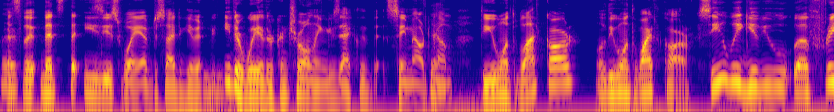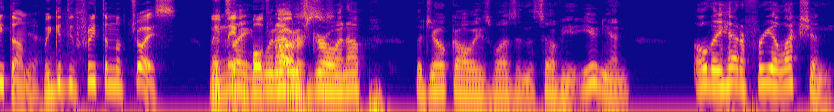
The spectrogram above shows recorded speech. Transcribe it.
That's the that's the easiest way I've decided to give it. Mm-hmm. Either way, they're controlling exactly the same outcome. Do you want the black car or do you want the white car? See, we give you uh, freedom. Yeah. We give you freedom of choice. We That's make like both when cars. I was growing up, the joke always was in the Soviet Union, oh, they had a free election.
